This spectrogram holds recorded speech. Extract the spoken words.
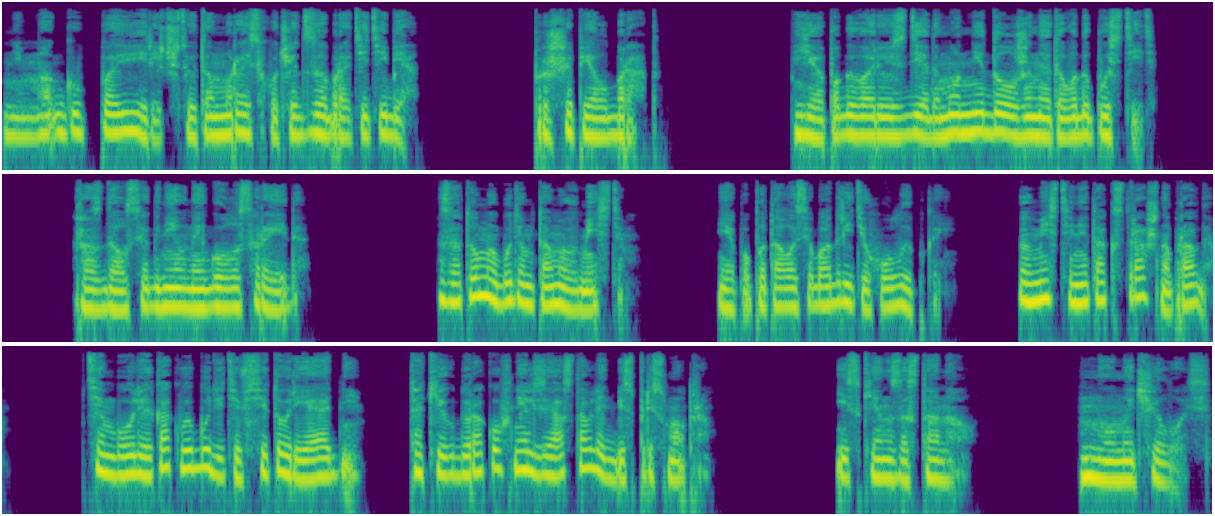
«Не могу поверить, что эта мразь хочет забрать и тебя», — прошипел брат. «Я поговорю с дедом, он не должен этого допустить», — раздался гневный голос Рейда. «Зато мы будем там и вместе». Я попыталась ободрить их улыбкой, Вместе не так страшно, правда? Тем более, как вы будете в Ситории одни. Таких дураков нельзя оставлять без присмотра. Искен застонал. Ну, началось.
